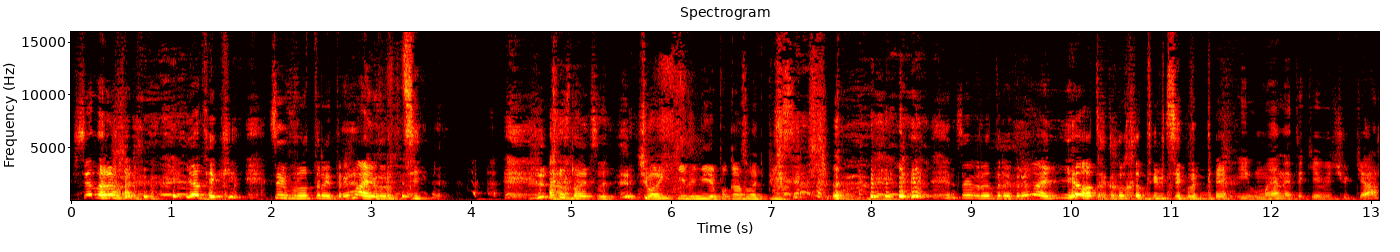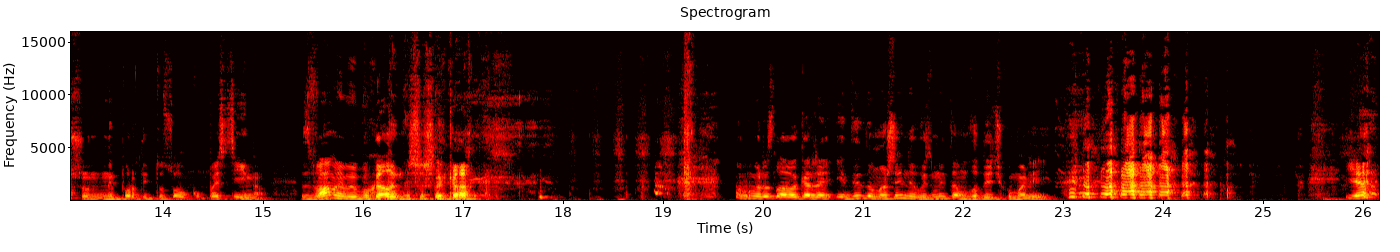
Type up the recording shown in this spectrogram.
Все нормально. Я такий цифру 3 тримаю в руці. Знаєте, чувак, який не вміє показувати піс. Цифру 3 тримаю, я отако ходив цілий день. І в мене таке відчуття, що не портить тусовку постійно. З вами ви бухали на шашликах. Мирослава каже: іди до машини, візьми там водичку малій. Я,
